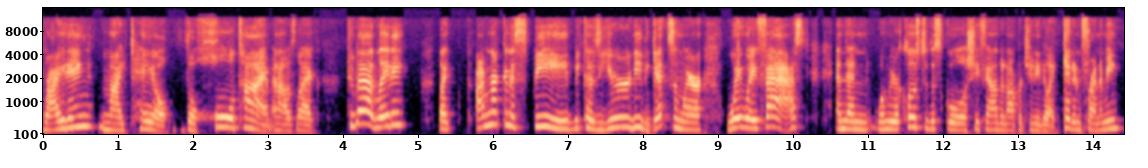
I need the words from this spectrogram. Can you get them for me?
riding my tail the whole time. And I was like, too bad, lady. Like, I'm not going to speed because you need to get somewhere way, way fast. And then when we were close to the school, she found an opportunity to like get in front of me.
